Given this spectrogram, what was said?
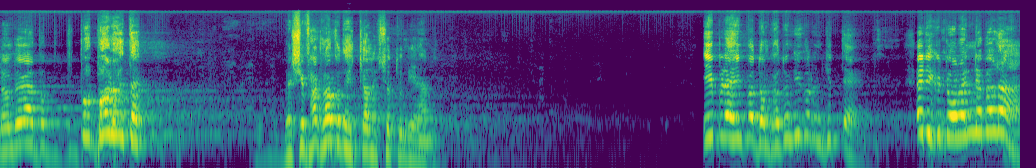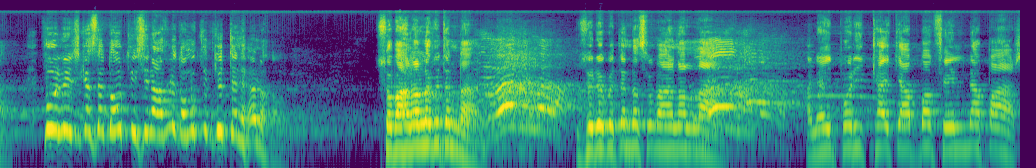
নমরুদ হইতে। বেশি ফাঁকলা কথা শিক্ষা লাগছো তুমি আর? ইব্রাহিম কদম কদম কি করেন কিনতে এদিকে ডরাই না বেড়া। পুলিশ গেছে দৌড়তেছি না, আপনি দমক কিনতে না হেন সোবাহ আল্লাহ কইতেন না? জোরে কইতেন না সোবাহ আল্লাহ মানে এই পরীক্ষায় কি আব্বা ফেল না পাস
